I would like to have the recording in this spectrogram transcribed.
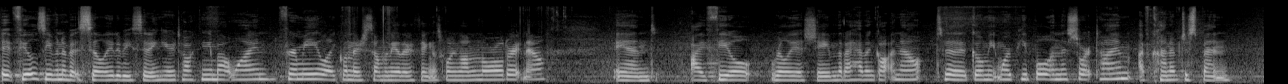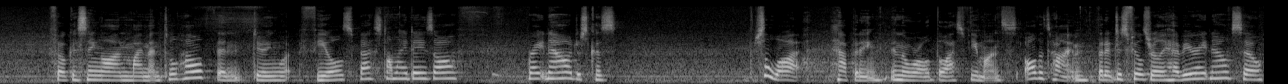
it feels even a bit silly to be sitting here talking about wine for me, like when there's so many other things going on in the world right now. And I feel really ashamed that I haven't gotten out to go meet more people in this short time. I've kind of just been focusing on my mental health and doing what feels best on my days off right now, just because there's a lot happening in the world the last few months, all the time, but it just feels really heavy right now. So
